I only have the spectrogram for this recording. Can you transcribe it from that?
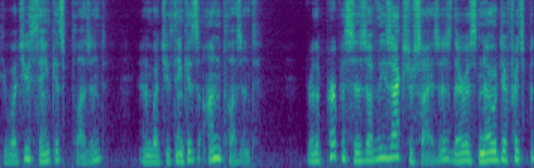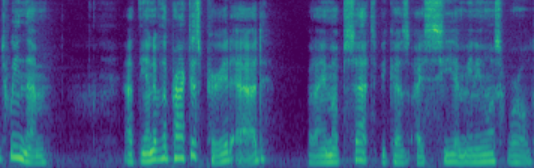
to what you think is pleasant and what you think is unpleasant. For the purposes of these exercises, there is no difference between them. At the end of the practice period, add, but I am upset because I see a meaningless world.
